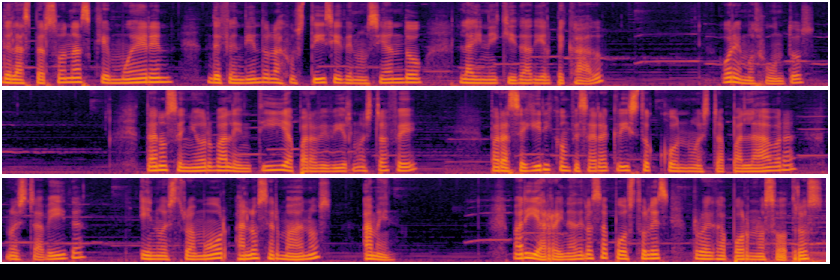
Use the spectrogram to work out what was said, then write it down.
de las personas que mueren defendiendo la justicia y denunciando la iniquidad y el pecado? Oremos juntos. Danos, Señor, valentía para vivir nuestra fe, para seguir y confesar a Cristo con nuestra palabra, nuestra vida y nuestro amor a los hermanos. Amén. María, Reina de los Apóstoles, ruega por nosotros.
